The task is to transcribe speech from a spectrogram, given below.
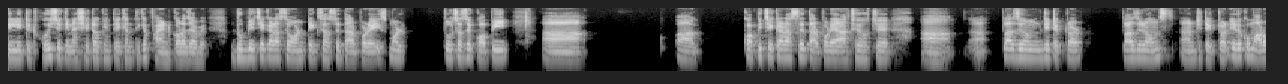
রিলেটেড হইছে কিনা সেটাও কিন্তু এখান থেকে ফাইন্ড করা যাবে। ডুবলি চেকার আছে, অনটেক্স আছে, তারপরে স্মল টুলস আছে কপি কপি চেকার আছে, তারপরে আছে হচ্ছে প্লাজিয়ম ডিটেক্টর, প্লাজিরমস ডিটেক্টর এরকম আরও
